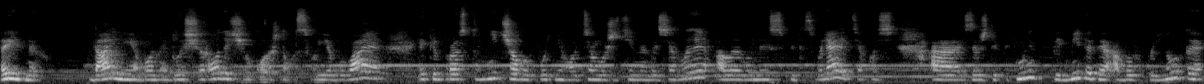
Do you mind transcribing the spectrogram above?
рідних, дальні або найближчі родичі, у кожного своє буває, які просто нічого путнього в цьому житті не досягли, але вони собі дозволяють якось е, завжди підмі- підмітити або впильнути е,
